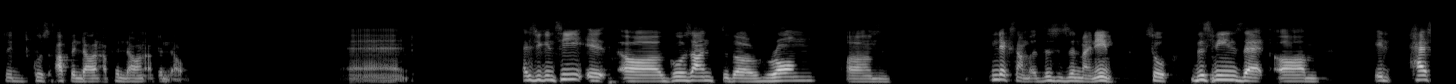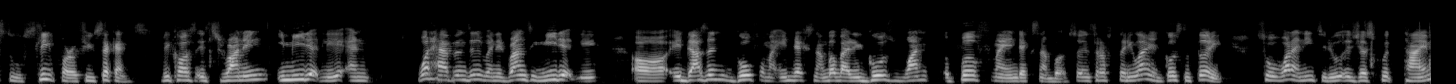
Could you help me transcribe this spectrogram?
So it goes up and down up and down up and down and as you can see it uh goes on to the wrong um index number. This isn't my name. So this means that um it has to sleep for a few seconds because it's running immediately. And what happens is when it runs immediately uh, it doesn't go for my index number but it goes one above my index number. So instead of 31 it goes to 30 so what I need to do is just put time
